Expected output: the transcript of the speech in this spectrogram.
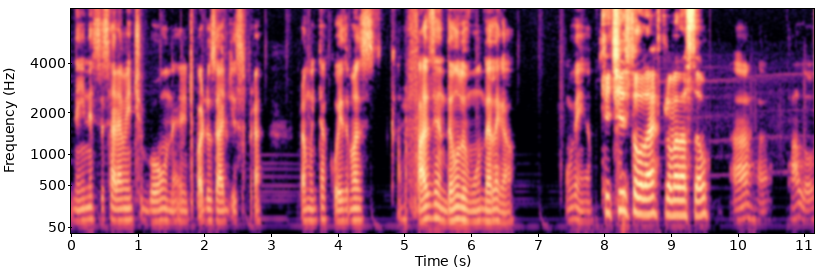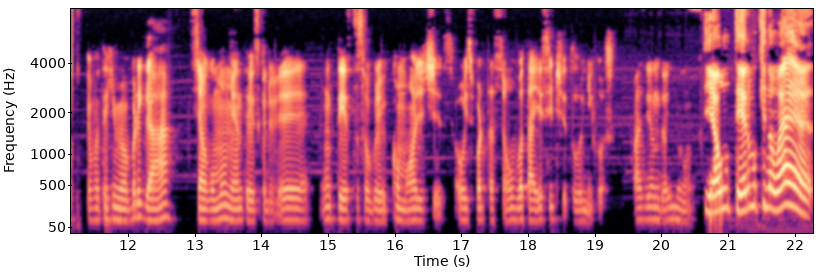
nem necessariamente bom, né? A gente pode usar disso pra muita coisa, mas, cara, Fazendão do Mundo é legal. Convenhamos. Que título, né? Pra uma nação. Aham, tá louco. Eu vou ter que me obrigar, se em algum momento eu escrever um texto sobre commodities ou exportação, botar esse título, Nicolas. Fazendão do Mundo. E é um termo que não é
